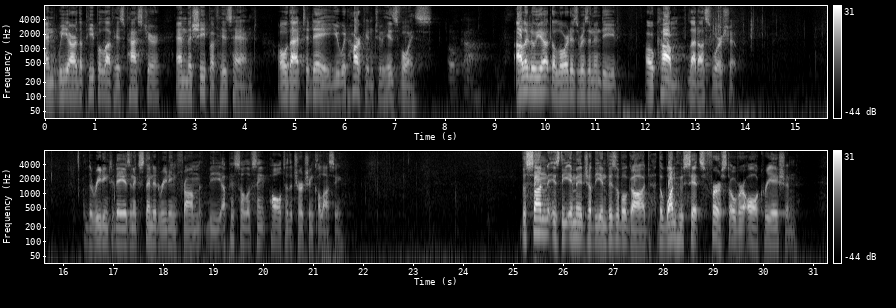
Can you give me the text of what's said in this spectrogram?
and we are the people of his pasture and the sheep of his hand. O that today you would hearken to his voice. O come. Alleluia, the Lord is risen indeed. O come, let us worship. The reading today is an extended reading from the Epistle of St. Paul to the church in Colossae. The Son is the image of the invisible God, the one who sits first over all creation.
